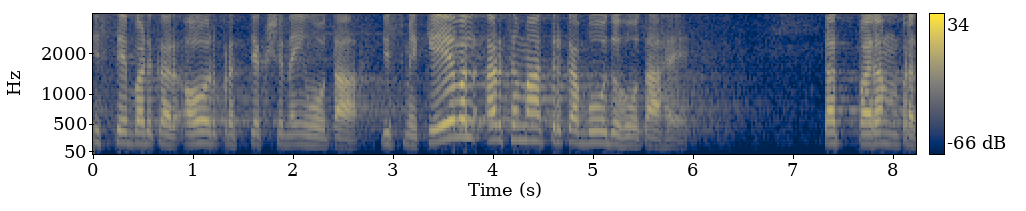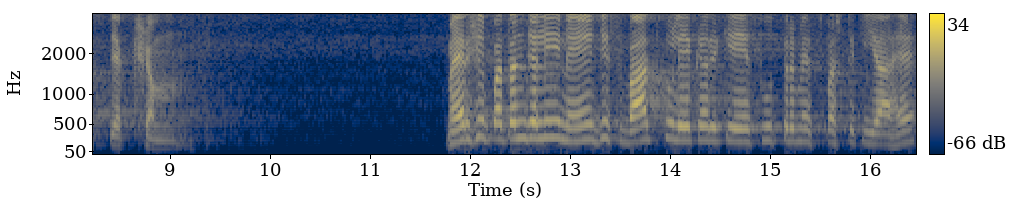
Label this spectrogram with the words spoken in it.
इससे बढ़कर और प्रत्यक्ष नहीं होता, जिसमें केवल अर्थ मात्र का बोध होता है। तत्परम प्रत्यक्षम। महर्षि पतंजलि ने जिस बात को लेकर के सूत्र में स्पष्ट किया है,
